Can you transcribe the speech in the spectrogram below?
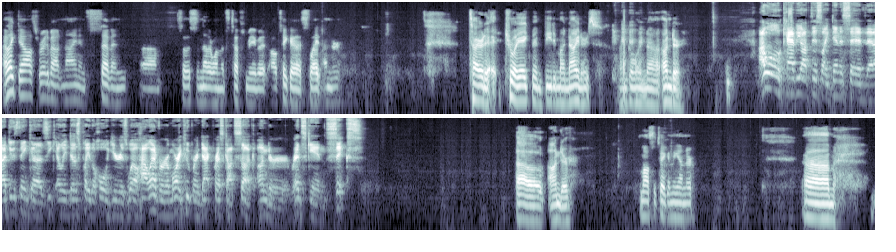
I like Dallas right about nine and seven. Um, so this is another one that's tough for me, but I'll take a slight under. Tired of Troy Aikman beating my Niners. I'm going uh, under. I will caveat this, like Dennis said, that I do think uh, Zeke Elliott does play the whole year as well. However, Amari Cooper and Dak Prescott suck under Redskins six. Uh, under. I'm also taking the under. Um,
